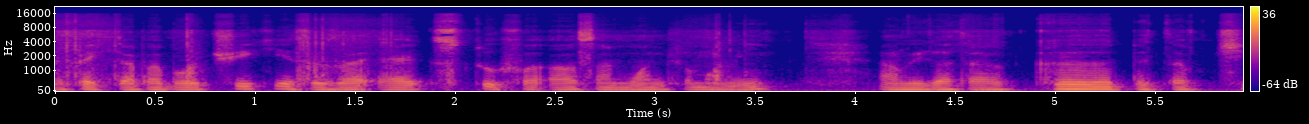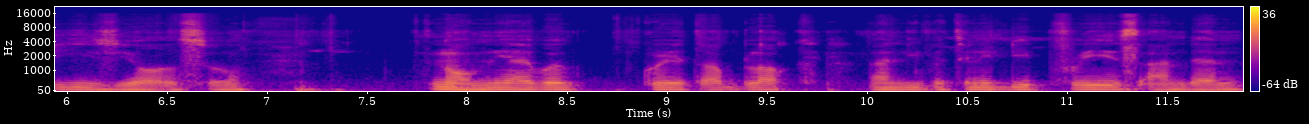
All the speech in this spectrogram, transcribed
I picked up about three cases of eggs two for us and one for mommy. And we got a good bit of cheese y'all. So normally i will grate a block and leave it in the deep freeze and then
